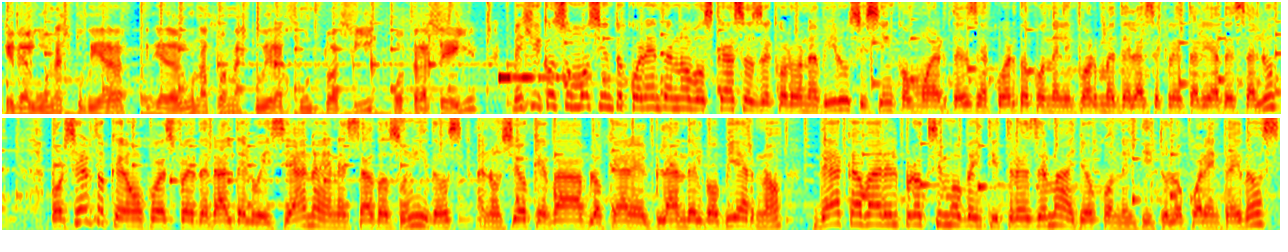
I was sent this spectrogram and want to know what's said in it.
que de alguna estuviera, que de alguna forma estuviera junto a sí o tras ella. México sumó 140 nuevos casos de coronavirus y 5 muertes, de acuerdo con el informe de la Secretaría de Salud. Por cierto que un juez federal de Luisiana, en Estados Unidos, anunció que va a bloquear el plan del gobierno de acabar el próximo 23 de mayo con el título 42,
